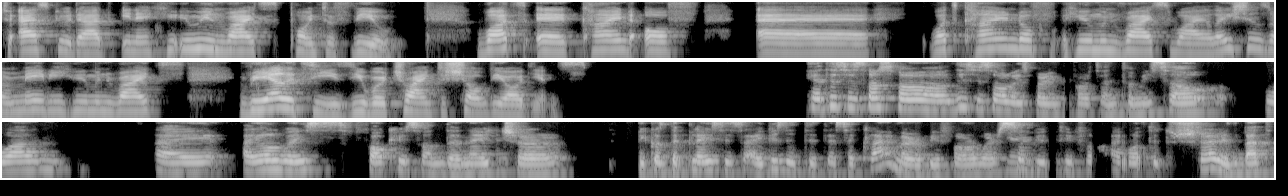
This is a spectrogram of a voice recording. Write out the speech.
to ask you that in a human rights point of view what a kind of uh, what kind of human rights violations or maybe human rights realities you were trying to show the audience yeah, this is also this is always very important to me. So one, I I always focus on the nature because the places I visited as a climber before were so beautiful. I wanted to share it, but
